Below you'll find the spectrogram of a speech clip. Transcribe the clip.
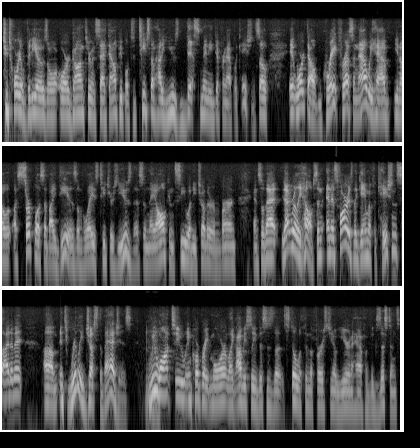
tutorial videos or, or gone through and sat down people to teach them how to use this many different applications. So it worked out great for us. And now we have, you know, a surplus of ideas of ways teachers use this and they all can see what each other have learned. And so that, that really helps. And, and as far as the gamification side of it, um, it's really just the badges we mm-hmm. want to incorporate more like obviously this is the still within the first you know year and a half of existence.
